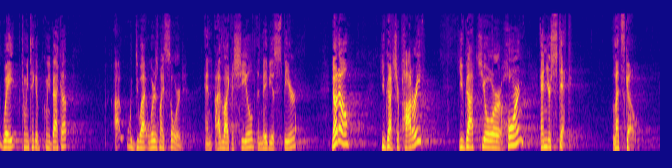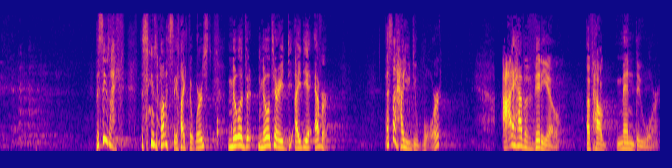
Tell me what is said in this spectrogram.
Wait, can we take a, can we back up? Uh, do I, where's my sword? And I'd like a shield and maybe a spear. No, no. You've got your pottery. You've got your horn and your stick. Let's go. This seems like, this seems honestly like the worst military idea ever. That's not how you do war. I have a video of how men do war.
